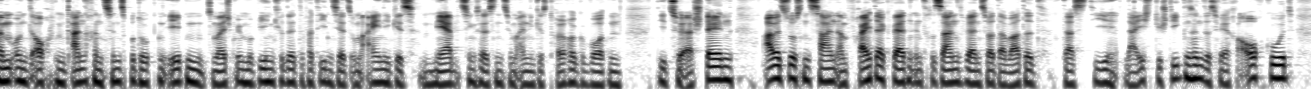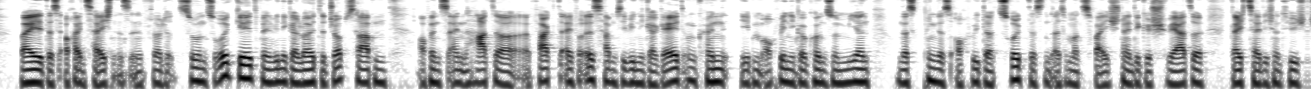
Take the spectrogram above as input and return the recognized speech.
Ähm, und auch mit anderen Zinsprodukten, eben zum Beispiel Immobilienkredite, verdienen sie jetzt um einiges mehr, beziehungsweise sind sie um einiges teurer geworden, die zu erstellen. Arbeitslosenzahlen am Freitag werden interessant, werden zwar erwartet, dass die leicht gestiegen sind. Das wäre auch gut, weil das auch ein Zeichen ist, dass Inflation zurückgeht. Wenn weniger Leute Jobs haben, auch wenn es ein harter Fakt einfach ist, haben sie weniger Geld und können eben auch weniger konsumieren. Und das bringt das auch wieder zurück. Das sind also mal zweischneidige Schwerte. Gleichzeitig natürlich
